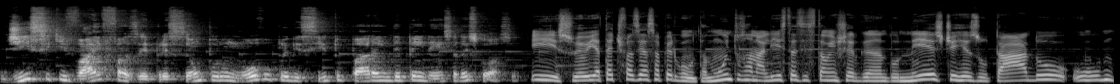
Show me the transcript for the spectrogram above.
disse que vai fazer pressão por um novo plebiscito para a independência da Escócia. Isso, eu ia até te fazer essa pergunta. Muitos analistas estão enxergando neste resultado um,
